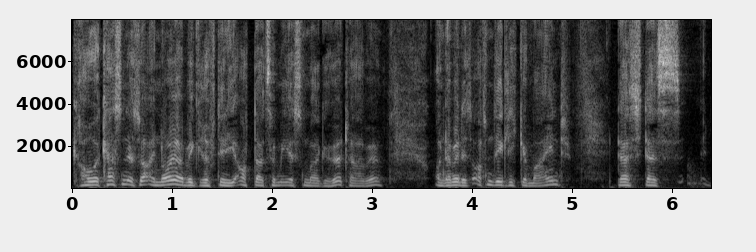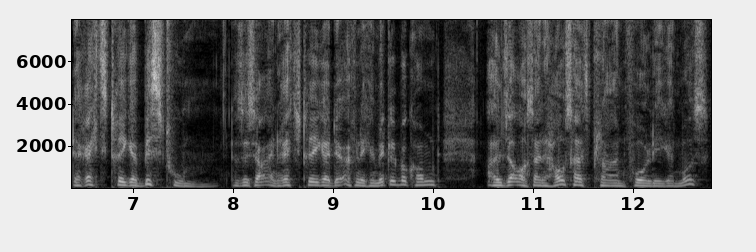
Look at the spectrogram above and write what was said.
Graue Kassen ist so ein neuer Begriff, den ich auch da zum ersten Mal gehört habe. Und damit ist offensichtlich gemeint, dass das, der Rechtsträger Bistum, das ist ja ein Rechtsträger, der öffentliche Mittel bekommt, also auch seinen Haushaltsplan vorlegen muss.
